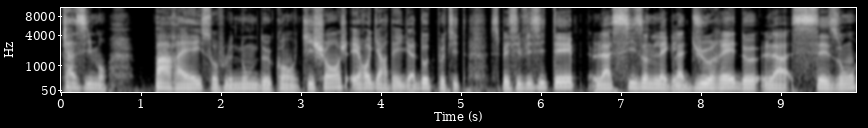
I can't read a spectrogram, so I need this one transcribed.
quasiment pareil, sauf le nombre de camps qui change. Et regardez, il y a d'autres petites spécificités. La season leg, la durée de la saison.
